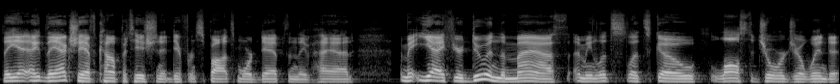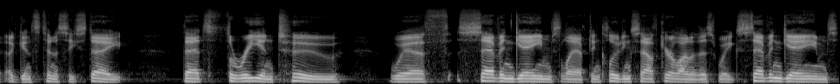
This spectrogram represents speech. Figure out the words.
they they actually have competition at different spots, more depth than they've had. I mean, yeah, if you're doing the math, I mean, let's let's go lost to Georgia, win to, against Tennessee State. That's three and two with seven games left, including South Carolina this week. Seven games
